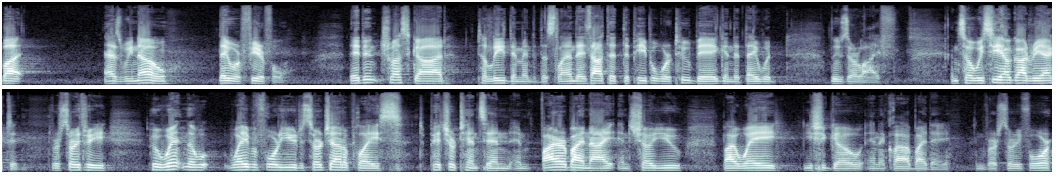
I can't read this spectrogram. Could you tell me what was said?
But as we know, they were fearful. They didn't trust God to lead them into this land. They thought that the people were too big and that they would lose their life. And so we see how God reacted. Verse 33 Who went in the way before you to search out a place to pitch your tents in, and fire by night, and show you by way you should go, and a cloud by day. In verse 34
